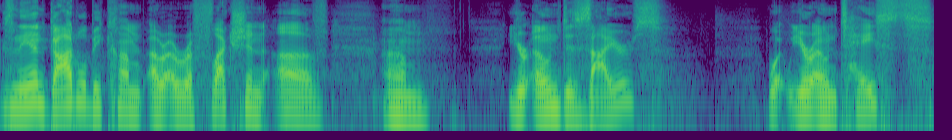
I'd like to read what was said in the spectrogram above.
Because in the end, God will become a, a reflection of um, your own desires, what your own tastes,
